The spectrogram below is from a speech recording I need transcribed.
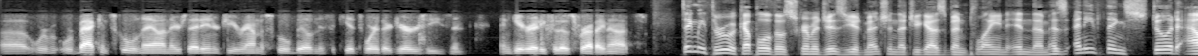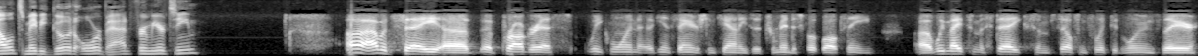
Uh, we're we're back in school now, and there's that energy around the school building as the kids wear their jerseys and and get ready for those Friday nights. Take me through a couple of those scrimmages. You had mentioned that you guys have been playing in them. Has anything stood out, maybe good or bad, from your team? Uh, I would say uh, progress week one against Anderson County is a tremendous football team. Uh, we made some mistakes, some self-inflicted wounds there.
